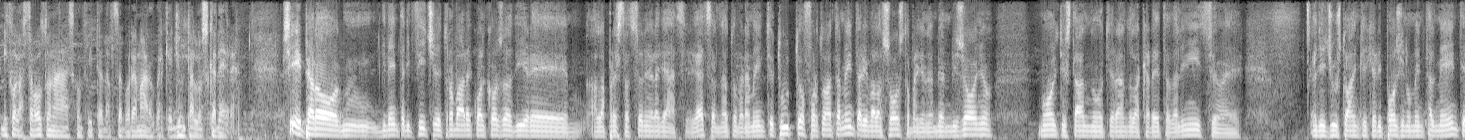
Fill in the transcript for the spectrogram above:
Nicola, stavolta una sconfitta dal sapore amaro perché è giunta allo scadere. Sì, però mh, diventa difficile trovare qualcosa da dire alla prestazione dei ragazzi. I ragazzi hanno dato veramente tutto, fortunatamente arriva la sosta perché ne abbiamo bisogno molti stanno tirando la carretta dall'inizio e, ed è giusto anche che riposino mentalmente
